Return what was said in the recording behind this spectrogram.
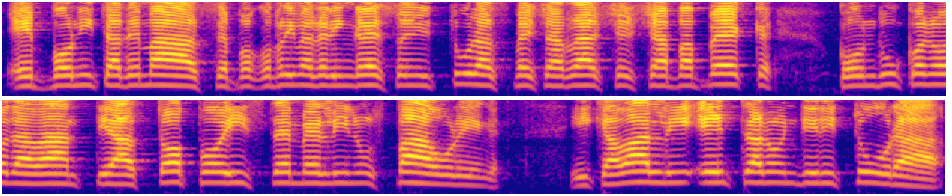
e Bonita De Mas. Poco prima dell'ingresso in dittura Special Rush e Shababek conducono davanti a Toppo Istem e Linus Paulin. I cavalli entrano in dirittura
